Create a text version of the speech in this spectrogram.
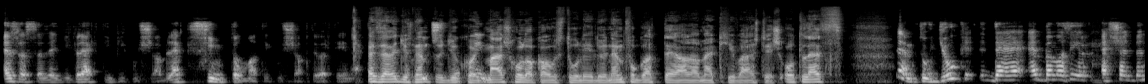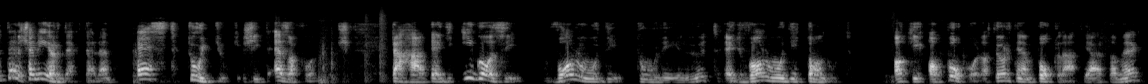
ez lesz az egyik legtipikusabb, legszimptomatikusabb történet. Ezzel együtt nem tudjuk, hogy más holokauszt túlélő nem fogadta el a meghívást, és ott lesz. Nem tudjuk, de ebben az esetben teljesen érdektelen. Ezt tudjuk, és itt ez a fontos. Tehát egy igazi, valódi túlélőt, egy valódi tanút, aki a pokol, a történelem poklát járta meg,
